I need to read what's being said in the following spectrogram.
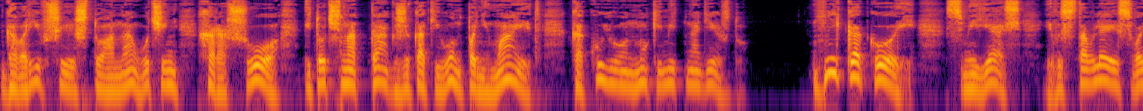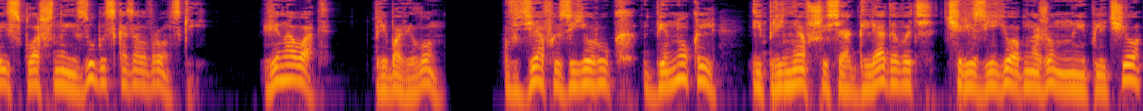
говорившие, что она очень хорошо и точно так же, как и он, понимает, какую он мог иметь надежду. «Никакой!» — смеясь и выставляя свои сплошные зубы, сказал Вронский. «Виноват!» — прибавил он, взяв из ее рук бинокль и принявшись оглядывать через ее обнаженное плечо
